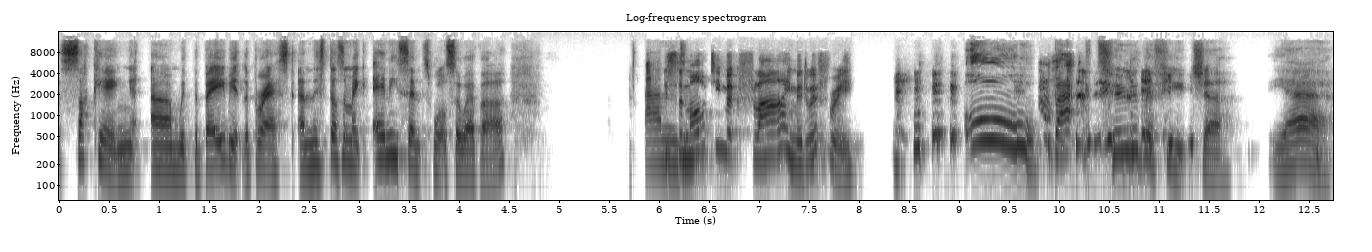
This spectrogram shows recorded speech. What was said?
sucking um, with the baby at the breast. And this doesn't make any sense whatsoever. And it's the Marty McFly midwifery. oh, back to the future. Yeah.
